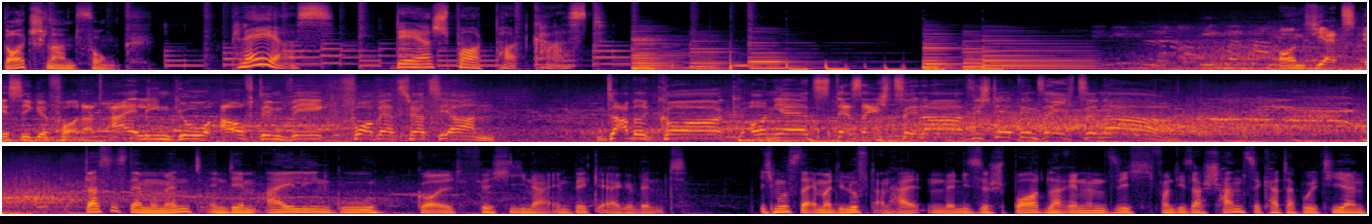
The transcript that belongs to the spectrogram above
Deutschlandfunk. Players, der Sportpodcast. Und jetzt ist sie gefordert. Eileen Gu auf dem Weg. Vorwärts fährt sie an. Double Cork und jetzt der 16er. Sie steht den 16er. Das ist der Moment, in dem Eileen Gu Gold für China im Big Air gewinnt. Ich muss da immer die Luft anhalten, wenn diese Sportlerinnen sich von dieser Schanze katapultieren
